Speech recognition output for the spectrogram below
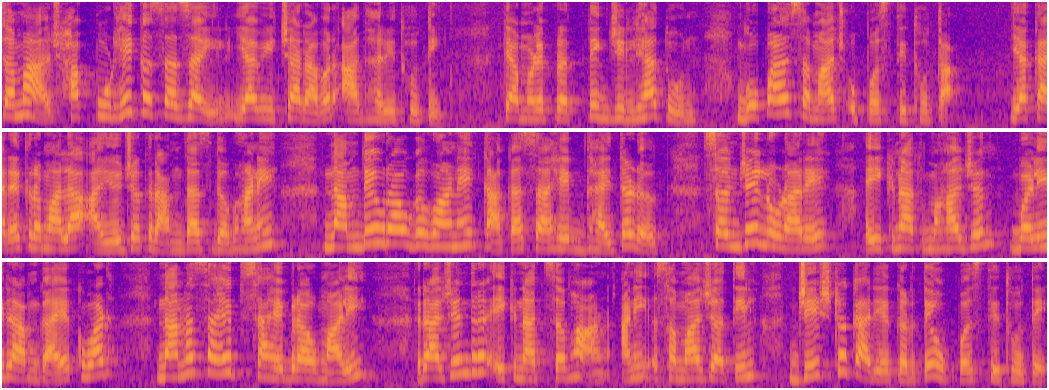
समाज हा पुढे कसा जाईल या विचारावर आधारित होती. त्यामुळे प्रत्येक जिल्ह्यातून गोपाळ समाज उपस्थित होता. या कार्यक्रमाला आयोजक रामदास गव्हाणे नामदेवराव गव्हाणे काकासाहेब धायतडक संजय लोणारे एकनाथ महाजन बळीराम गायकवाड नानासाहेब साहेबराव माळी राजेंद्र एकनाथ चव्हाण आणि समाजातील ज्येष्ठ कार्यकर्ते उपस्थित होते.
